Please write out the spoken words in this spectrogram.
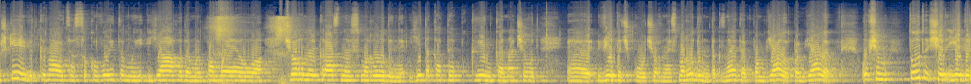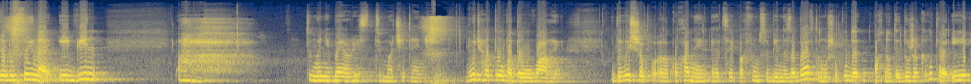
шкірі відкриваються соковитими ягодами, помело, чорної красної смородини. Є така тепкинка, наче от е, віточку чорної смородини, так знаєте, пом'яли, пом'яли. В общем, тут ще є древесина, і він. Too many berries, too much attention. Будь готова до уваги. Дивись, щоб е, коханий е, цей парфум собі не забив, тому що буде пахнути дуже круто і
